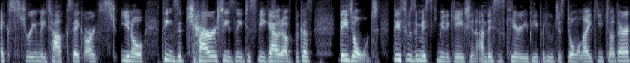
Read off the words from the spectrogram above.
extremely toxic or you know things that charities need to speak out of because they don't this was a miscommunication and this is clearly people who just don't like each other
